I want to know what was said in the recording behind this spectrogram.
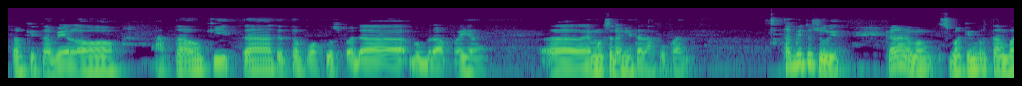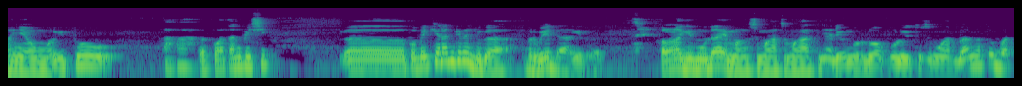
Atau kita belok? Atau kita tetap fokus pada beberapa yang uh, emang sedang kita lakukan? Tapi itu sulit. Karena emang semakin bertambahnya umur itu apa kekuatan fisik uh, pemikiran kita juga berbeda gitu kalau lagi muda emang semangat semangatnya di umur 20 itu semangat banget tuh buat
